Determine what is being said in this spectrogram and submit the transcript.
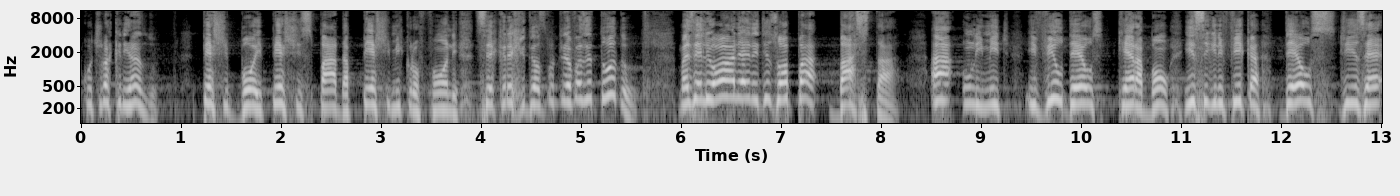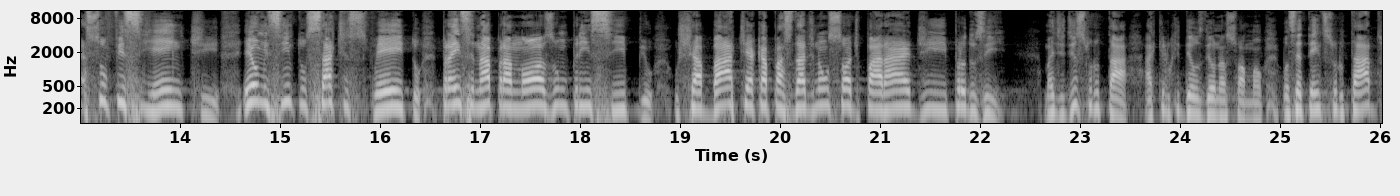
Continua criando peixe boi, peixe espada, peixe microfone. Você crê que Deus poderia fazer tudo? Mas ele olha, ele diz: opa, basta há um limite. E viu Deus que era bom. Isso significa, Deus diz, é suficiente. Eu me sinto satisfeito para ensinar para nós um princípio. O Shabat é a capacidade não só de parar de produzir, mas de desfrutar aquilo que Deus deu na sua mão. Você tem desfrutado?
